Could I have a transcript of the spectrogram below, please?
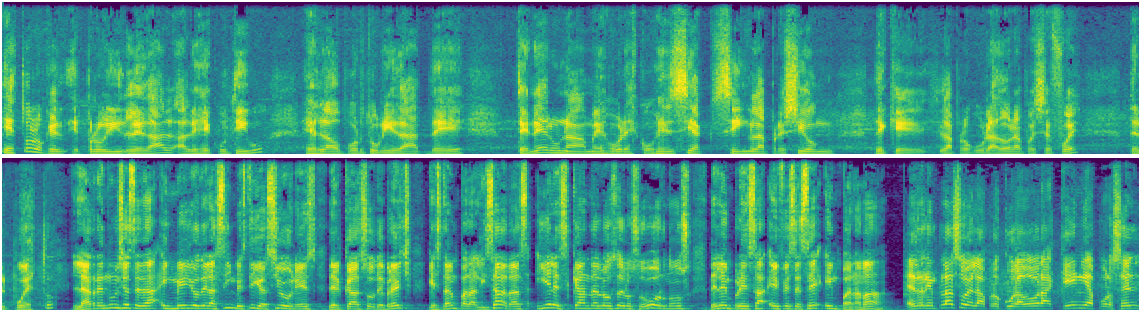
Esto lo que le da al Ejecutivo es la oportunidad de tener una mejor escogencia sin la presión de que la procuradora pues se fue del puesto. La renuncia se da en medio de las investigaciones del caso de Brecht que están paralizadas y el escándalo de los sobornos de la empresa FCC en Panamá. El reemplazo de la procuradora Kenia Porcel,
